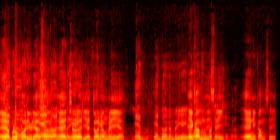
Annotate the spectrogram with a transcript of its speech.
ए अपरू फोड़ी उड़िया सा ए छोड़ो जी ये दो नंबरी है। ये दो नंबरी है। ये कम नहीं सही। ए नहीं कम सही।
